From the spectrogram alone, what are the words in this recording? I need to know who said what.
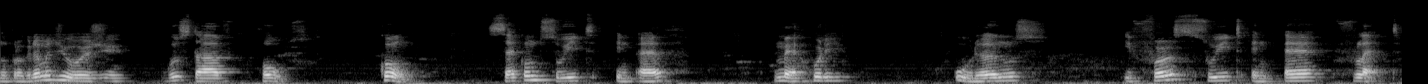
Speaker 1: No programa de hoje, Gustav Holst com Second Suite in F, Mercury, Uranus e First Suite in E Flat.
